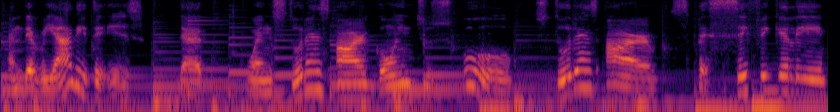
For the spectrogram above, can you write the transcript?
And the reality is that when students are going to school, students are specifically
